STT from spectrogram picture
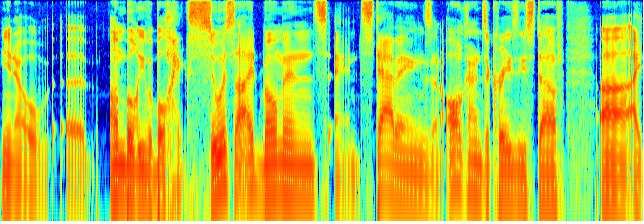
you know, uh, unbelievable like suicide moments and stabbings and all kinds of crazy stuff. Uh, I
